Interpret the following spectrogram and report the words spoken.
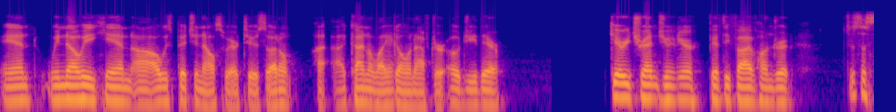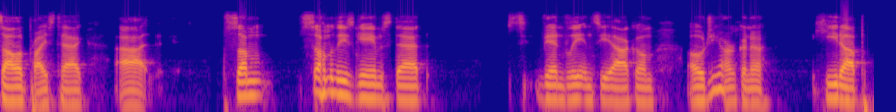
and we know he can uh, always pitch in elsewhere too. So I don't. I, I kind of like going after OG there. Gary Trent Jr. fifty five hundred just a solid price tag. Uh, some some of these games that VanVleet and Siakam, OG aren't to heat up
